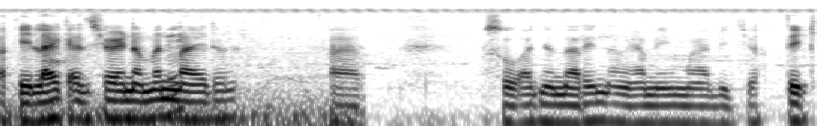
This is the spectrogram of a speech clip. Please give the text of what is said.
Paki-like and share naman Okay. mga idol. At pusuan nyo na rin ang aming mga video. Thank you.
